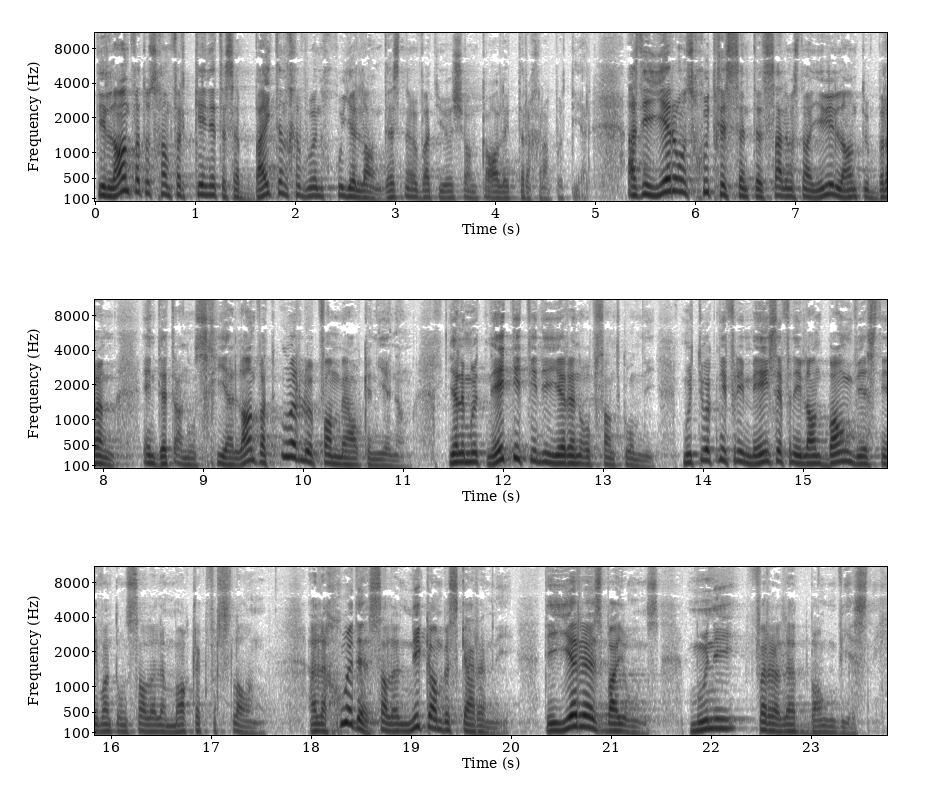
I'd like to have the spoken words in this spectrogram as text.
Die land wat ons gaan verken het is 'n buitengewoon goeie land. Dis nou wat Joshua en Caleb terugrapporteer. As die Here ons goedgesind is, sal ons na hierdie land toe bring en dit aan ons gee, 'n land wat oorloop van melk en honing. Julle moet net nie teen die Here in opstand kom nie. Moet ook nie vir die mense van die land bang wees nie, want ons sal hulle maklik verslaan. Hulle gode sal hulle nie kan beskerm nie. Die Here is by ons. Moenie vir hulle bang wees nie.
